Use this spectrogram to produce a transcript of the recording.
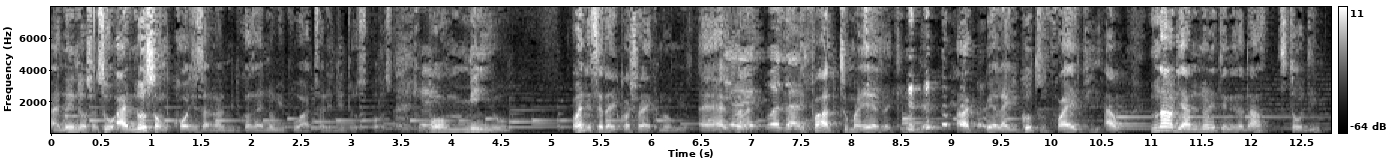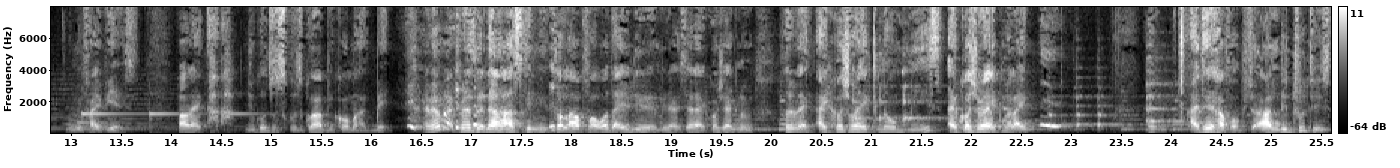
I know. So I know some courses around me because I know people who actually did those courses. Okay. But me, oh, when they said agricultural economics, I, I Yeah, like, what's that? In fact, to my ears, I couldn't get agbe, like you go to five. I, now the annoying thing is that that study will be five years. I was like, ah, you go to school to come and become agbe. I remember my friends were now asking me, Tola, for what are you doing? in Remedial?" I said agricultural economics. So they were like agricultural economics, agricultural economics, like. I didn't have option, and the truth is,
